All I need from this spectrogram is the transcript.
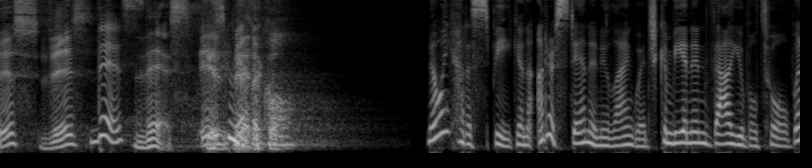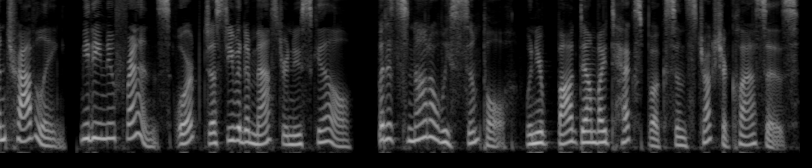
This, this, This This is mythical. Knowing how to speak and understand a new language can be an invaluable tool when traveling, meeting new friends, or just even to master a new skill. But it's not always simple when you're bogged down by textbooks and structured classes.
